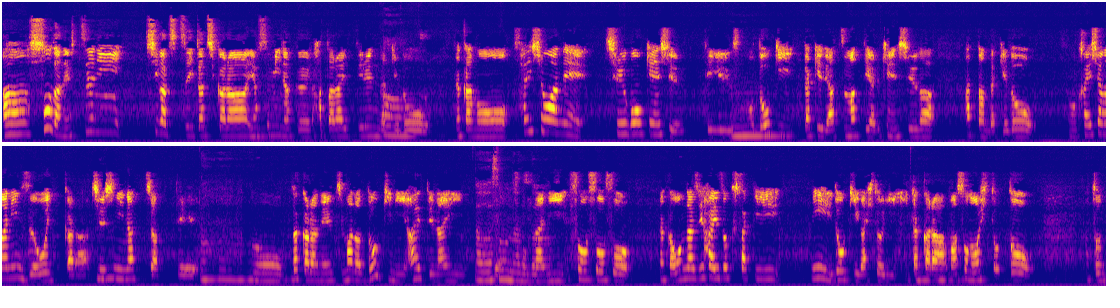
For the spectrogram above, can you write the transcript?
ああそうだね。普通に4月1日から休みなく働いてるんだけど、なんかあの最初はね集合研修っていうその同期だけで集まってやる研修があったんだけど会社が人数多いから中止になっちゃって、あー。もうだからねうちまだ同期に会えてないんだよあーそうなんだ。そんなに。そうそうそう。なんか同じ配属先に同期が1人いたから、うん。まあ、その人とあと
